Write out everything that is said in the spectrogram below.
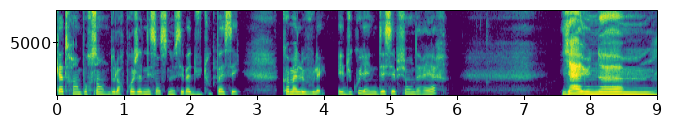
80% de leur projet de naissance ne s'est pas du tout passé comme elles le voulaient. Et du coup, il y a une déception derrière. Il y a une. Euh,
